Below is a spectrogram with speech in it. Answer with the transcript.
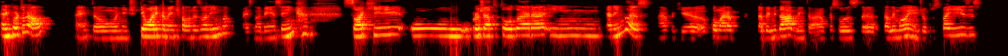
era em Portugal, né? Então, a gente teoricamente fala a mesma língua, mas não é bem assim. Só que o, o projeto todo era em, era em inglês, né? porque como era da BMW, então eram pessoas da, da Alemanha e de outros países,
